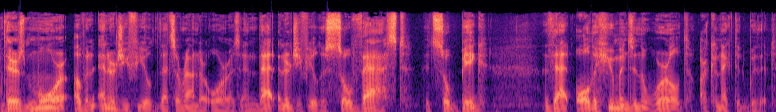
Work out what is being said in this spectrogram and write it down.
there's more of an energy field that's around our auras. And that energy field is so vast, it's so big that all the humans in the world are connected with it.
